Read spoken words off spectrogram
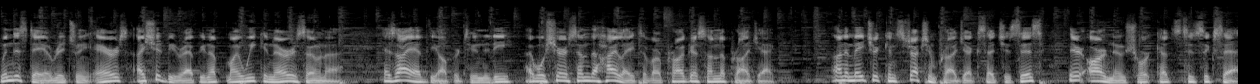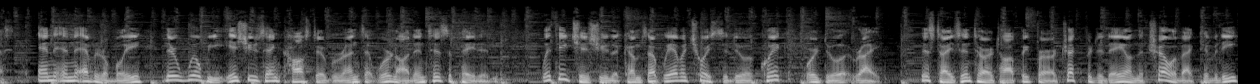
When this day originally airs, I should be wrapping up my week in Arizona. As I have the opportunity, I will share some of the highlights of our progress on the project. On a major construction project such as this, there are no shortcuts to success, and inevitably, there will be issues and cost overruns that were not anticipated. With each issue that comes up, we have a choice to do it quick or do it right. This ties into our topic for our trek for today on the trail of activity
